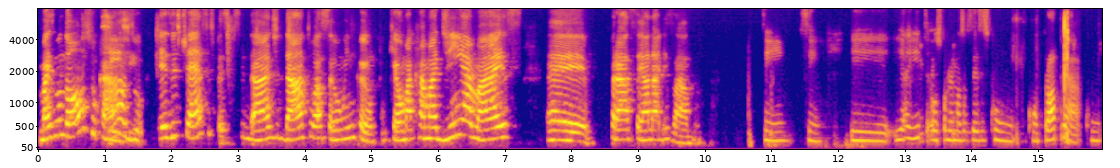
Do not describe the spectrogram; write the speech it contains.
Mas no nosso caso, sim, sim. existe essa especificidade da atuação em campo, que é uma camadinha a mais é, para ser analisado. Sim, sim. E, e aí os problemas às vezes com, com própria com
